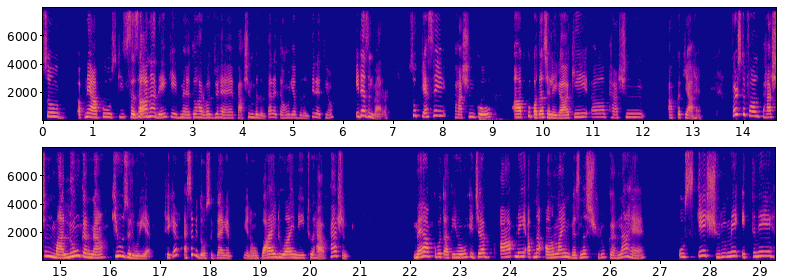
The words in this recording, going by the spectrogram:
so अपने आप को उसकी सजा ना दें कि मैं तो हर वक्त जो है पैशन बदलता रहता हूँ या बदलती रहती हूँ। इट डजेंट मैटर सो कैसे पैशन को आपको पता चलेगा कि पैशन आपका क्या है। फ़र्स्ट ऑफ़ ऑल पैशन मालूम करना क्यों ज़रूरी है, ठीक है? ऐसे भी दो सकता है कि you know why do I need to have passion मैं आपको बताती हूँ कि जब आपने अपना ऑनलाइन बिज़नेस शुरू करना है, उसके शुरू में इतने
